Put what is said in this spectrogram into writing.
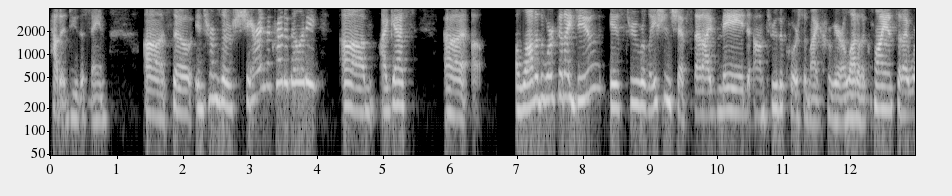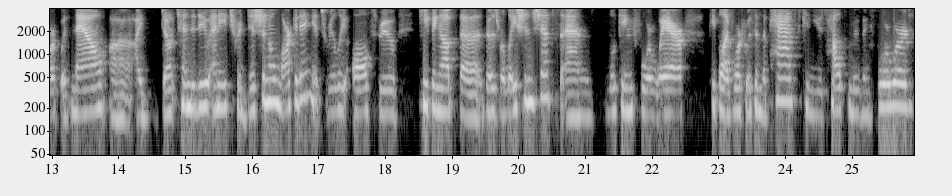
how to do the same uh, so in terms of sharing the credibility um, i guess uh, a lot of the work that I do is through relationships that I've made um, through the course of my career. A lot of the clients that I work with now, uh, I don't tend to do any traditional marketing. It's really all through keeping up the, those relationships and looking for where people I've worked with in the past can use help moving forward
